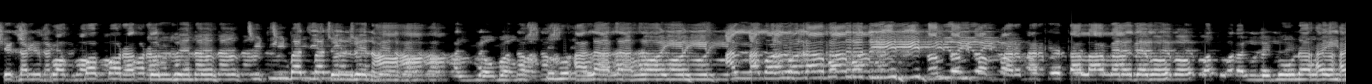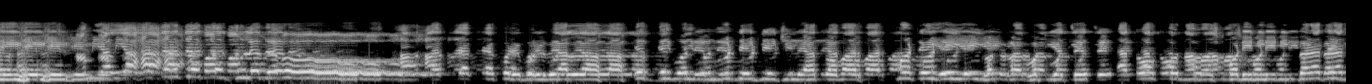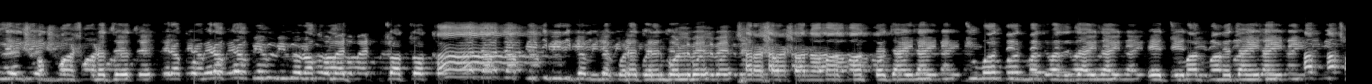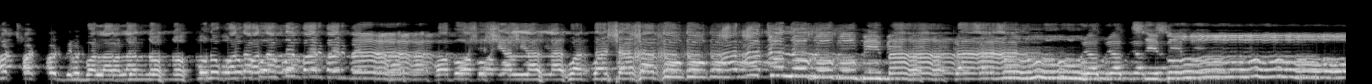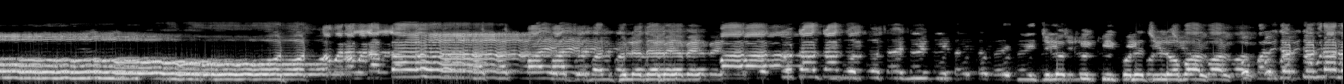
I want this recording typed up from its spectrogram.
সেখানে বক বক করা চলবে না চিটিংবাজি চলবে না। নাখতিমু আলা আফওয়াহিহিম আল্লাহ বলেন কিয়ামতের দিন আমি ওই বান্দার মুখে তালা মেরে দেব। আইদিহিম আমি আল্লাহ হাতের জবান খুলে দেব। হাত একটা করে বলবে আল্লাহ এর জীবনে মাঠে গিয়েছিলে এতবার মাঠে এই এই ঘটনা ঘটিয়েছে। এত নামাজ পড়িনি বেড়াতে গিয়ে সব মাস করেছে। এরকম এরকম বিভিন্ন রকমের যত কাজ আপনি পৃথিবীর জমিনে করেছেন বলবে, সারা সপ্তাহ নামাজ পড়তে যাই নাই জুমার দিন মাঝে মাঝে নাই এই জুমার দিনে যাইনি আপনি ছটছট করবেন বলার জন্য, কোনো কথা বলতে পারবেন না। অবশেষে আল্লাহ ওয়া তাশাহাদু আরজুলুহুম বিমা কানু ইয়াকসিবুন। পায়ের খুলে দেবে। ছিল কি কি করেছিল বল? কলিজার টুকরারা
